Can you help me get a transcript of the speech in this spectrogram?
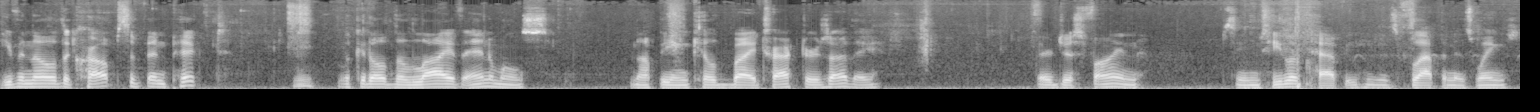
even though the crops have been picked. Hmm, Look at all the live animals not being killed by tractors, are they? They're just fine. Seems he looked happy. He was flapping his wings.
